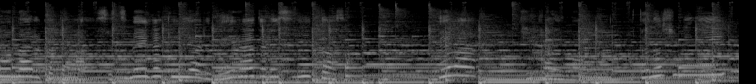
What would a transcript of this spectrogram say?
問のある方は説明書きにあるメールアドレスにどうぞ。では次回もお楽しみに。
